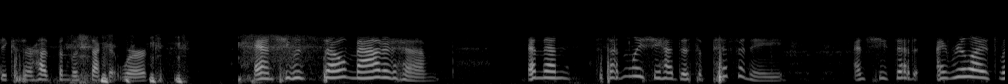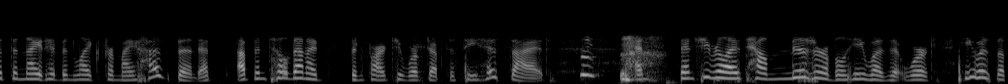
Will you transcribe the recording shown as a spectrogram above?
because her husband was stuck at work. and she was so mad at him. And then suddenly she had this epiphany and she said, I realized what the night had been like for my husband. At, up until then, I'd been far too worked up to see his side and then she realized how miserable he was at work. He was the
